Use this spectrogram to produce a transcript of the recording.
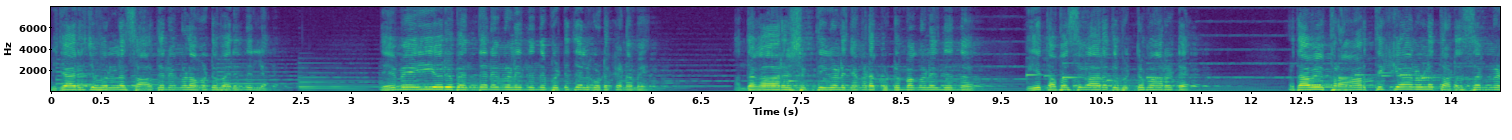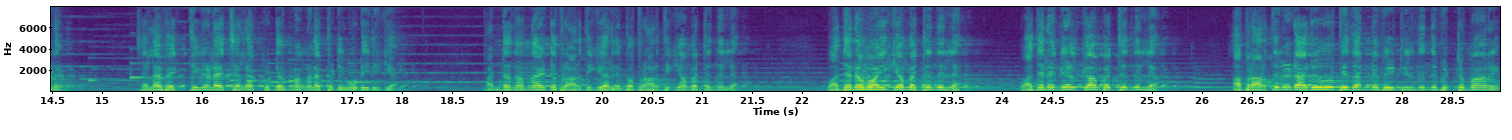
വിചാരിച്ച പോലുള്ള സാധനങ്ങളോ അങ്ങോട്ട് വരുന്നില്ല. ദൈവമേ ഈ ഒരു ബന്ധനങ്ങളിൽ നിന്ന് വിടുതൽ കൊടുക്കണമേ. അന്ധകാര ശക്തികൾ ഞങ്ങളുടെ കുടുംബങ്ങളിൽ നിന്ന് ഈ തപസ് കാലത്ത് വിട്ടുമാറട്ടെ. കർത്താവെ പ്രാർത്ഥിക്കാനുള്ള തടസ്സങ്ങൾ ചില വ്യക്തികളെ ചില കുടുംബങ്ങളെ പിടികൂടിയിരിക്കുക. പണ്ട് നന്നായിട്ട് പ്രാർത്ഥിക്കുമായിരുന്നു. ഇപ്പൊ പ്രാർത്ഥിക്കാൻ പറ്റുന്നില്ല. വചനം വായിക്കാൻ പറ്റുന്നില്ല. വചനം കേൾക്കാൻ പറ്റുന്നില്ല. ആ പ്രാർത്ഥനയുടെ അരൂപി തന്നെ വീട്ടിൽ നിന്ന് വിട്ടുമാറി.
